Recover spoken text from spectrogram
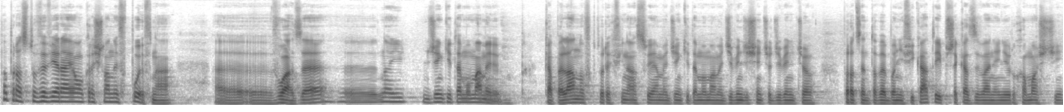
po prostu wywierają określony wpływ na e, władzę. E, no i dzięki temu mamy kapelanów, których finansujemy, dzięki temu mamy 99% bonifikaty i przekazywanie nieruchomości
